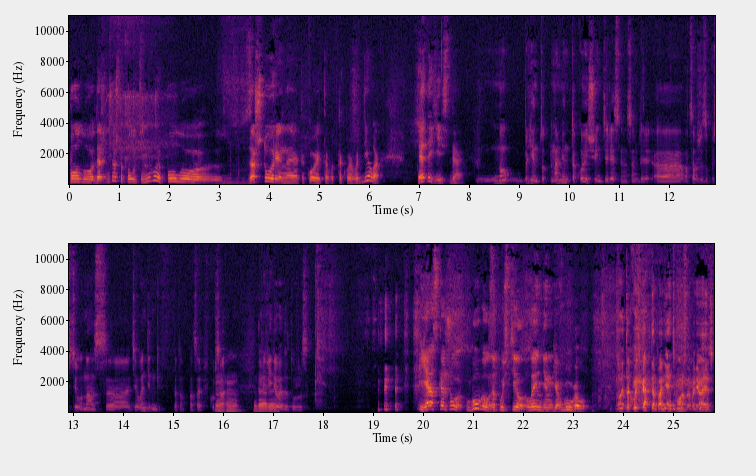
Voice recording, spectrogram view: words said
полу, даже не то, что полутеневое, полу зашторенное какое-то вот такое вот дело. Это есть, да. Ну, блин, тут момент такой еще интересный, на самом деле. А, WhatsApp же запустил у нас э, эти лендинги в этом в WhatsApp в курсах. Ты Да, да. видел этот ужас? Я скажу, Google запустил лендинги в Google. Ну, это хоть как-то понять можно, понимаешь?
